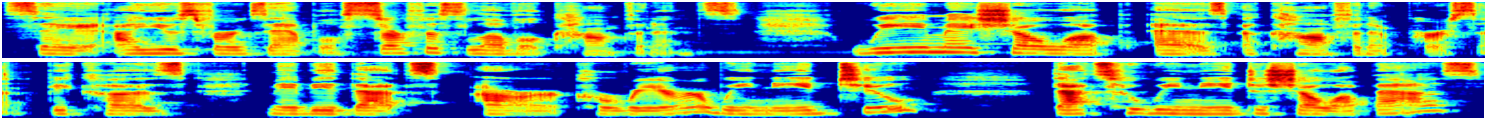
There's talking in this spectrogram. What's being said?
say, I use, for example, surface level confidence. We may show up as a confident person because maybe that's our career, we need to, that's who we need to show up as.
